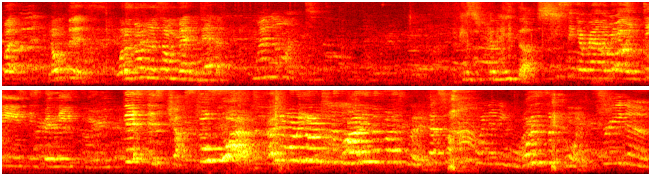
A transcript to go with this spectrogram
but not this. We're not going on some vendetta. Why not? Because it's beneath us. Kissing around LEDs is beneath you. This is justice. For what? I didn't want to go to the party in the first place. That's not the point anymore. What is the point? Freedom.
